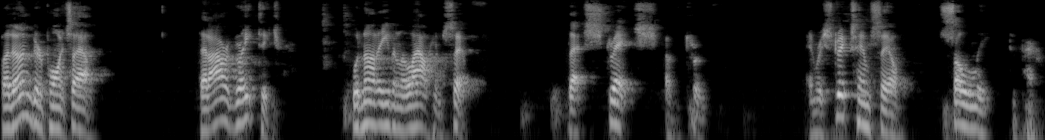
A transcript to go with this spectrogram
But Unger points out that our great teacher would not even allow himself that stretch of truth and restricts himself solely to parables.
